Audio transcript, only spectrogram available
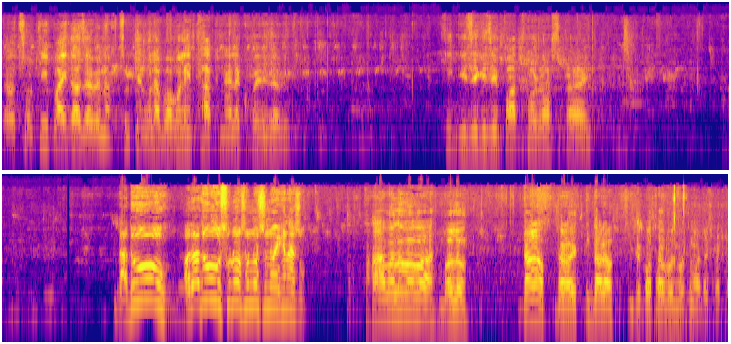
তো চটি পাই দেওয়া যাবে না। চটিগুলা বগলেই থাক নাহলে ক্ষয়ে যাবে। কি গিজে গিজে পাথর রাস্তায়। দাদু! ও দাদু শুনো শুনো শুনো এখানে আসো। হ্যাঁ বলো বাবা বলো। দাঁড়াও দাঁড়াও একটু দাঁড়াও যে কথা বলব তোমাদের সাথে।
